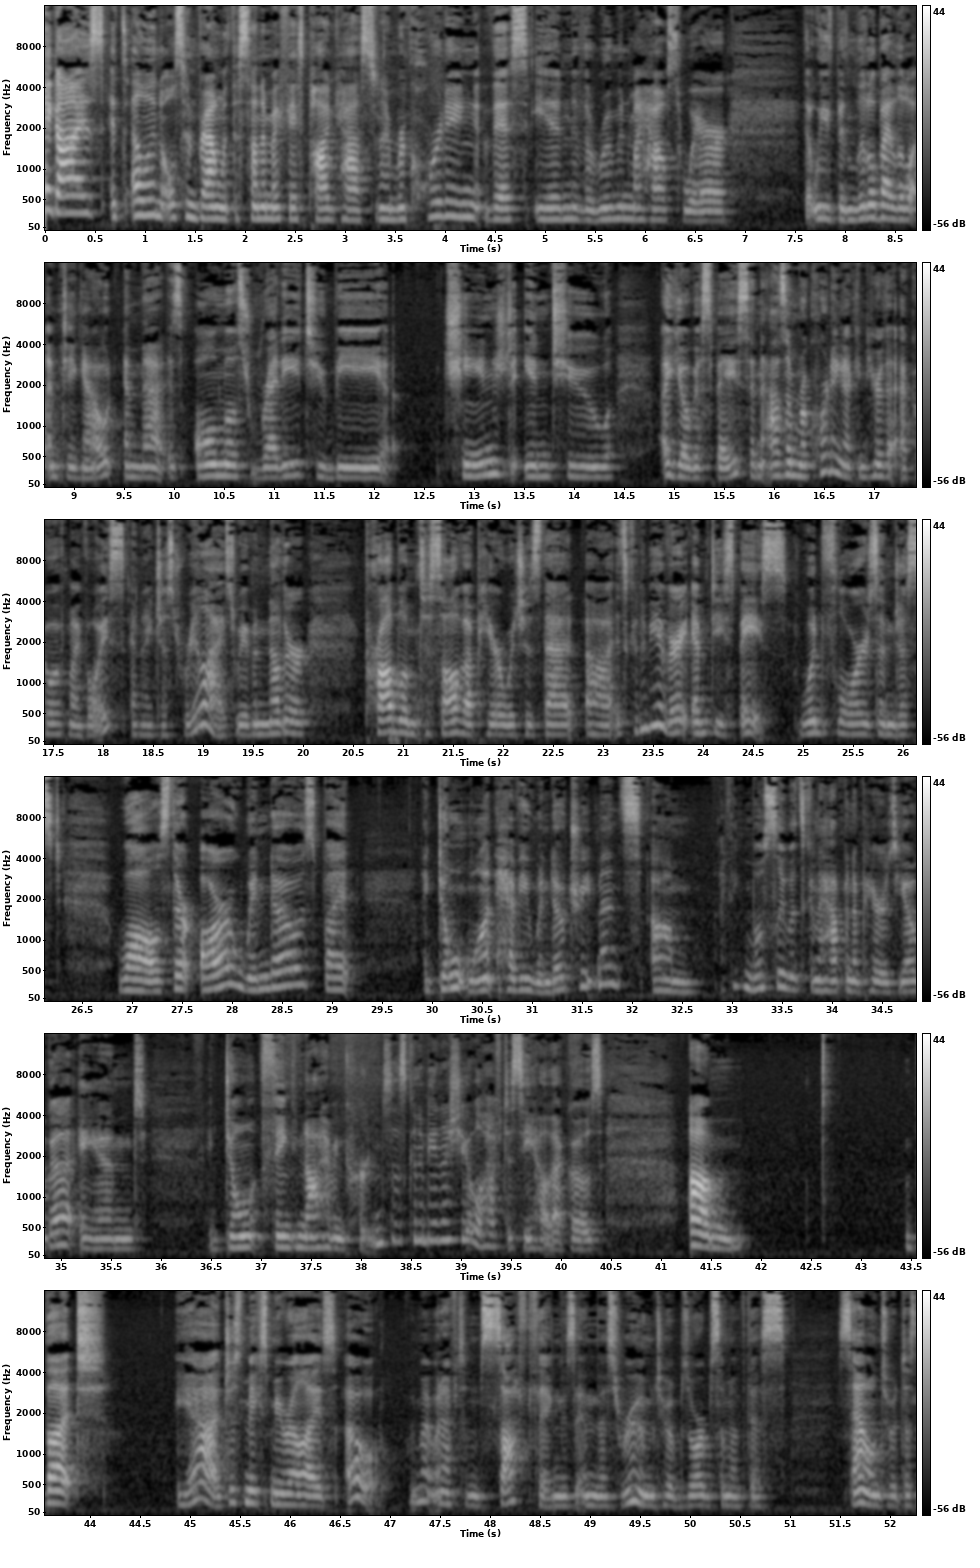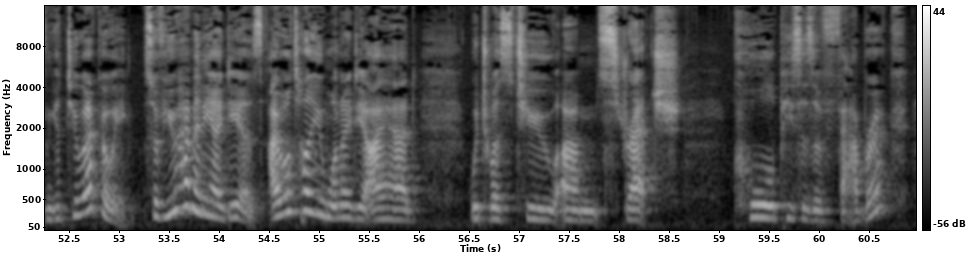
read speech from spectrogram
Hey guys, it's Ellen Olson Brown with the Sun in My Face podcast, and I'm recording this in the room in my house where that we've been little by little emptying out, and that is almost ready to be changed into a yoga space. And as I'm recording, I can hear the echo of my voice, and I just realized we have another problem to solve up here, which is that uh, it's going to be a very empty space wood floors and just walls. There are windows, but I don't want heavy window treatments. Um, I think mostly what's going to happen up here is yoga, and I don't think not having curtains is going to be an issue. We'll have to see how that goes. Um, but yeah, it just makes me realize oh, we might want to have some soft things in this room to absorb some of this sound so it doesn't get too echoey. So if you have any ideas, I will tell you one idea I had, which was to um, stretch cool pieces of fabric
